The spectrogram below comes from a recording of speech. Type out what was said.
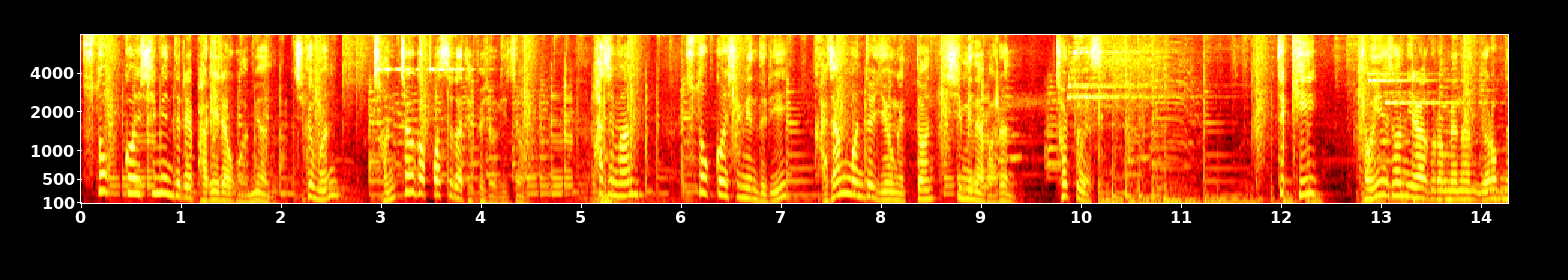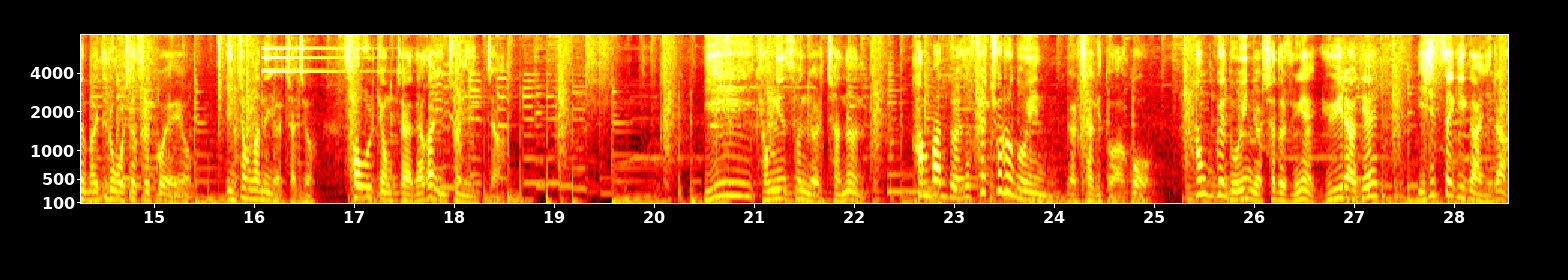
수도권 시민들의 발이라고 하면 지금은 전철과 버스가 대표적이죠. 하지만 수도권 시민들이 가장 먼저 이용했던 시민의 발은 철도였습니다. 특히 경인선이라 그러면은 여러분들 많이 들어보셨을 거예요. 인천 가는 열차죠. 서울 경자에다가 인천 인자. 이 경인선 열차는 한반도에서 최초로 놓인 열차기도 하고 한국에 놓인 열차들 중에 유일하게 20세기가 아니라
